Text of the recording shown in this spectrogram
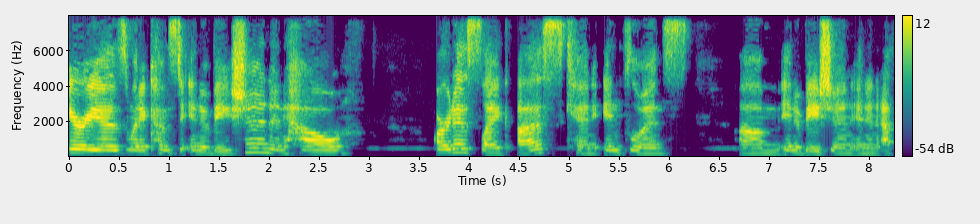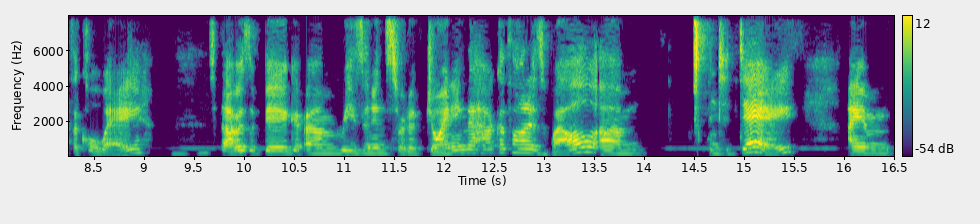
areas when it comes to innovation and how artists like us can influence um, innovation in an ethical way. Mm-hmm. So that was a big um, reason in sort of joining the hackathon as well. Um, and today, I am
